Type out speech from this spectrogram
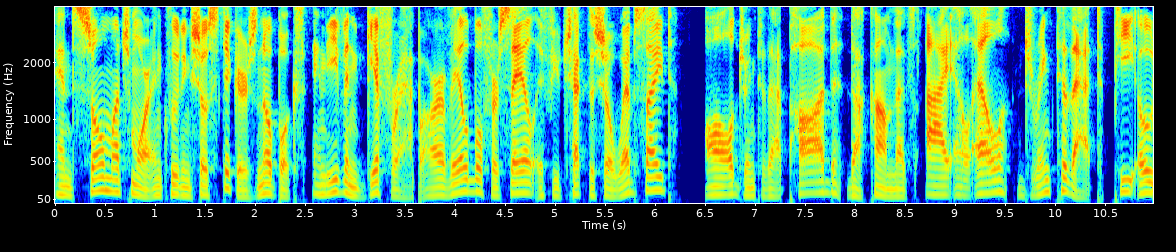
and so much more, including show stickers, notebooks, and even gift wrap, are available for sale if you check the show website, illdrinktothatpod.com. That's I L L drink to that P O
